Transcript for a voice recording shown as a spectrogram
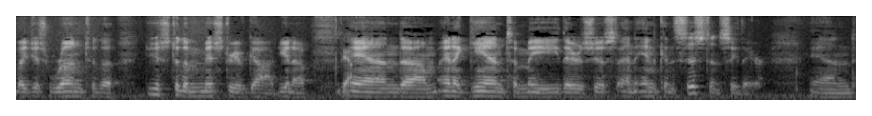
They just run to the just to the mystery of God, you know. Yeah. And um, and again, to me, there's just an inconsistency there, and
